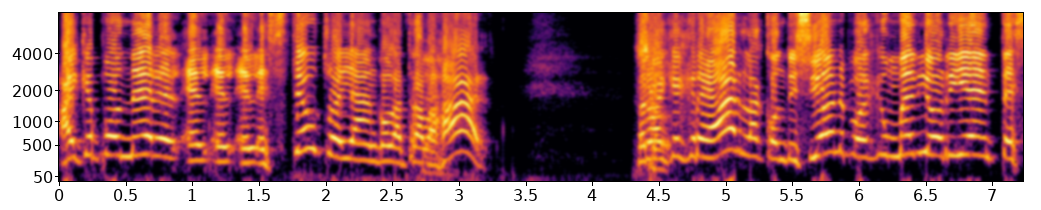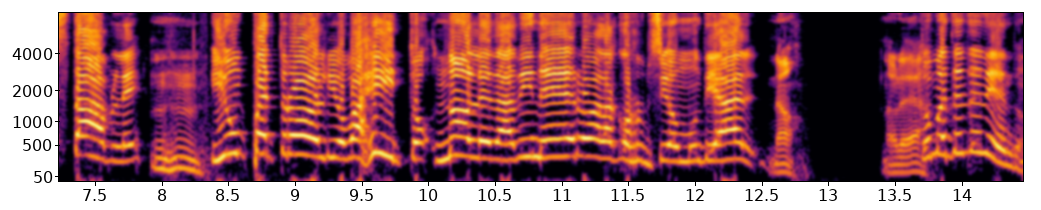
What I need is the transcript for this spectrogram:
hay que poner el, el, el, el Steel Triangle a trabajar. Pero So- hay que crear las condiciones porque un Medio Oriente estable y un petróleo bajito no le da dinero a la corrupción mundial. no, no le da. ¿Tú me estás entendiendo?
